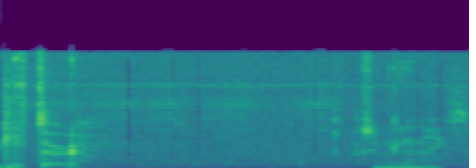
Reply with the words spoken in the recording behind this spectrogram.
glitter. Looks really nice.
